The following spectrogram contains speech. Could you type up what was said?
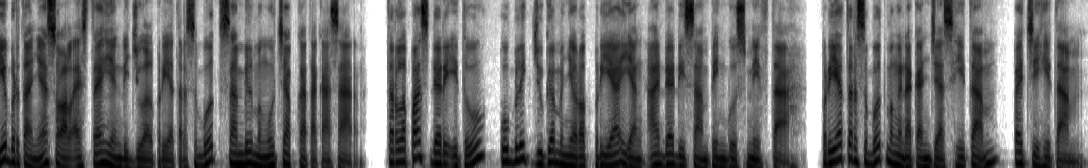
Ia bertanya soal es teh yang dijual pria tersebut sambil mengucap kata kasar. Terlepas dari itu, publik juga menyorot pria yang ada di samping Gus Miftah. Pria tersebut mengenakan jas hitam, peci hitam.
